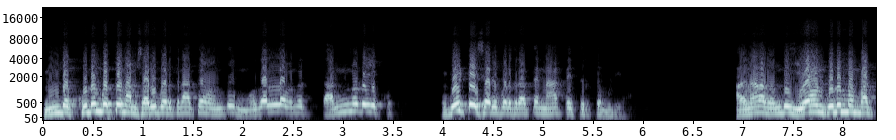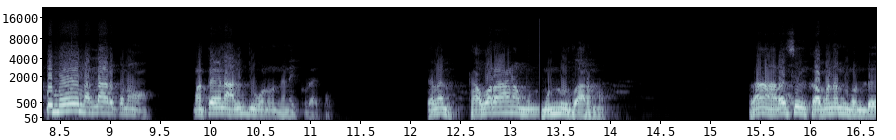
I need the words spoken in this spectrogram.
இந்த குடும்பத்தை நாம் சரிப்படுத்தினாத்தான் வந்து முதல்ல வந்து தன்னுடைய வீட்டை சரிப்படுத்தினாத்தான் நாட்டை திருத்த முடியும். அதனால வந்து என் குடும்பம் மட்டுமே நல்லா இருக்கணும்? மற்றவன அழிஞ்சு போகணும்னு நினைக்கக்கூடாது. இதெல்லாம் தவறான முன் முன்னுதாரணம். அதான் அரசு கவனம் கொண்டு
